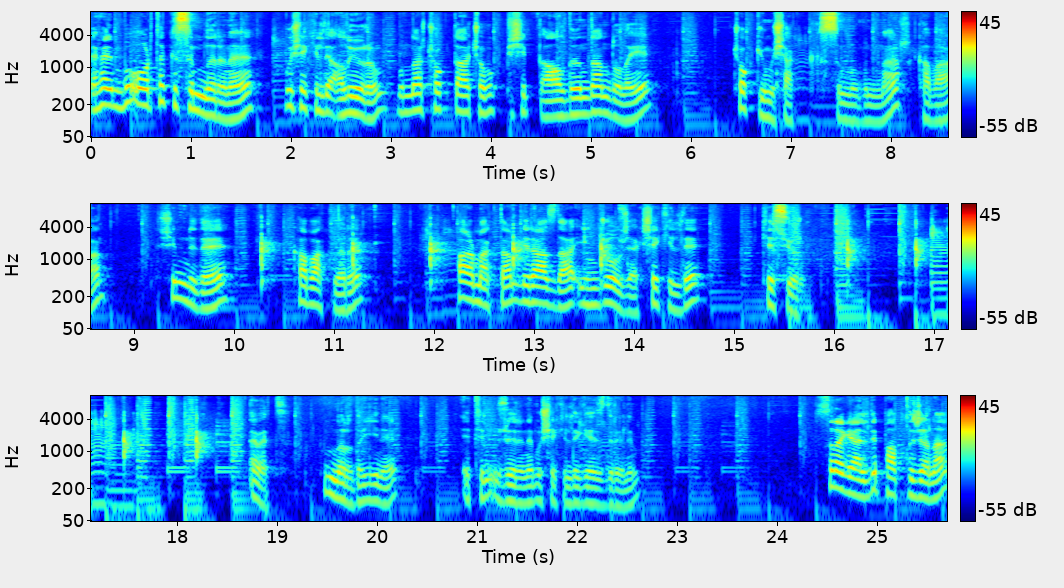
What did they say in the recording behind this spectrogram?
Efendim bu orta kısımlarını bu şekilde alıyorum. Bunlar çok daha çabuk pişip dağıldığından dolayı çok yumuşak kısmı bunlar kabağın. Şimdi de kabakları parmaktan biraz daha ince olacak şekilde kesiyorum. Evet. Bunları da yine etin üzerine bu şekilde gezdirelim. Sıra geldi patlıcana.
